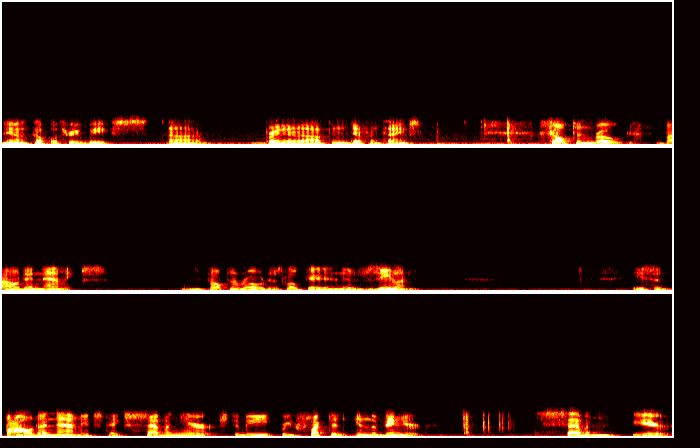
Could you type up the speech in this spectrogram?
you know, a couple three weeks, uh, bringing it up and different things. Felton Road, Biodynamics. Felton Road is located in New Zealand. He says biodynamics takes seven years to be reflected in the vineyard. Seven years.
